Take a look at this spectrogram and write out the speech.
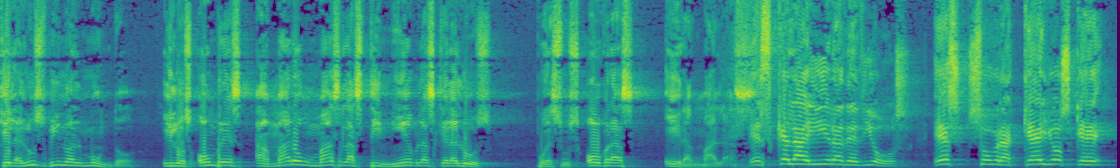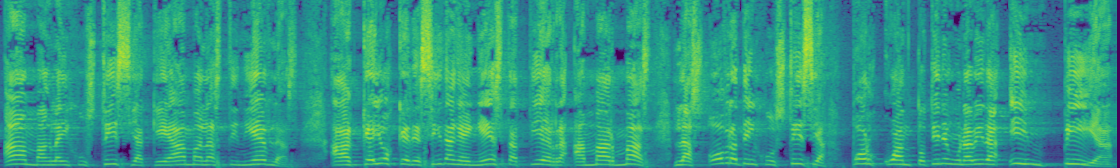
Que la luz vino al mundo y los hombres amaron más las tinieblas que la luz, pues sus obras eran malas. Es que la ira de Dios es sobre aquellos que aman la injusticia, que aman las tinieblas, aquellos que decidan en esta tierra amar más las obras de injusticia por cuanto tienen una vida impía.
